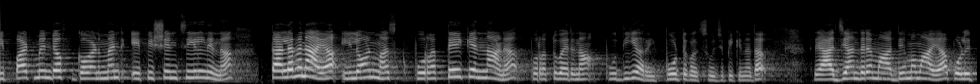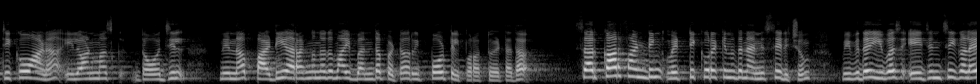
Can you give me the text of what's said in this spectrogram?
ഡിപ്പാർട്ട്മെന്റ് ഓഫ് ഗവൺമെന്റ് എഫിഷ്യൻസിയിൽ നിന്ന് തലവനായ ഇലോൺ മസ്ക് പുറത്തേക്കെന്നാണ് പുറത്തുവരുന്ന പുതിയ റിപ്പോർട്ടുകൾ സൂചിപ്പിക്കുന്നത്. രാജ്യാന്തര മാധ്യമമായ പൊളിറ്റിക്കോ ആണ് ഇലോൺ മസ്ക് ഡോജിൽ നിന്ന് പടിയിറങ്ങുന്നതുമായി ബന്ധപ്പെട്ട് റിപ്പോർട്ടിൽ പുറത്തുവിട്ടത്. സർക്കാർ ഫണ്ടിംഗ് വെട്ടിക്കുറയ്ക്കുന്നതിനനുസരിച്ചും വിവിധ യു എസ് ഏജൻസികളെ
